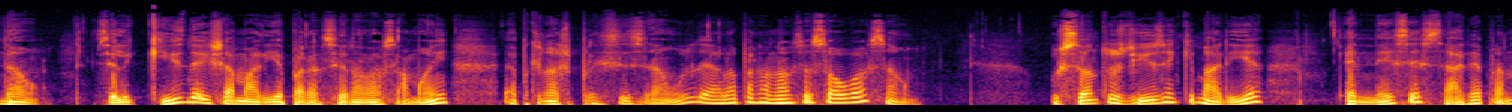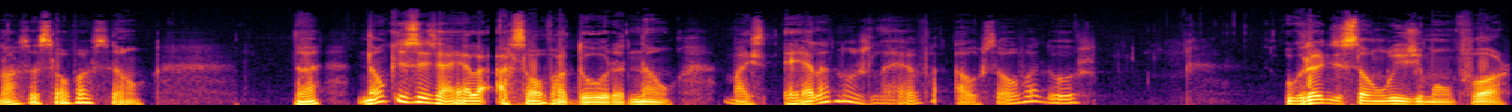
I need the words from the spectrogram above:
Não. Se ele quis deixar Maria para ser a nossa mãe, é porque nós precisamos dela para a nossa salvação. Os santos dizem que Maria é necessária para a nossa salvação. Né? Não que seja ela a salvadora, não, mas ela nos leva ao Salvador. O grande São Luís de Montfort,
